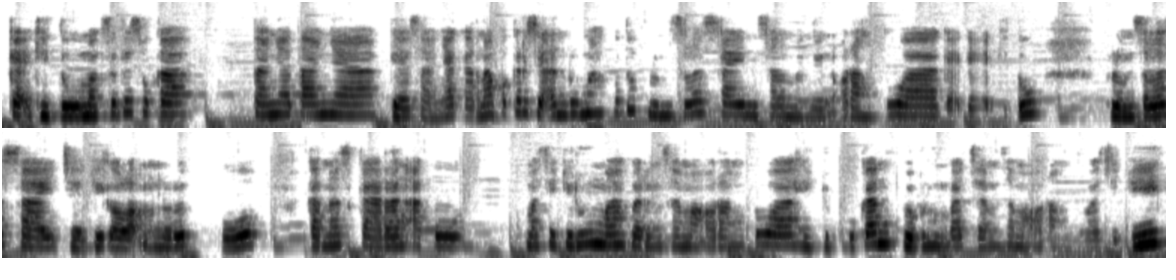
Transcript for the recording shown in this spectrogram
kayak gitu maksudnya suka tanya-tanya biasanya karena pekerjaan rumahku tuh belum selesai misal bantuin orang tua kayak kayak gitu belum selesai jadi kalau menurutku karena sekarang aku masih di rumah bareng sama orang tua hidupku kan 24 jam sama orang tua jadi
